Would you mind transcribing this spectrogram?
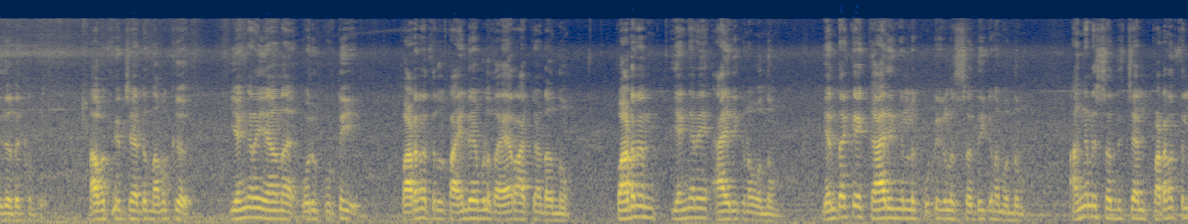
ഇതെടുക്കുന്നത്. അപ്പോൾ തീർച്ചയായിട്ടും നമുക്ക് എങ്ങനെയാണ് ഒരു കുട്ടി പഠനത്തിൽ ടൈം ടേബിൾ തയ്യാറാക്കേണ്ടതെന്നും പഠനം എങ്ങനെ ആയിരിക്കണമെന്നും എന്തൊക്കെ കാര്യങ്ങളിൽ കുട്ടികൾ ശ്രദ്ധിക്കണമെന്നും അങ്ങനെ ശ്രദ്ധിച്ചാൽ പഠനത്തിൽ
